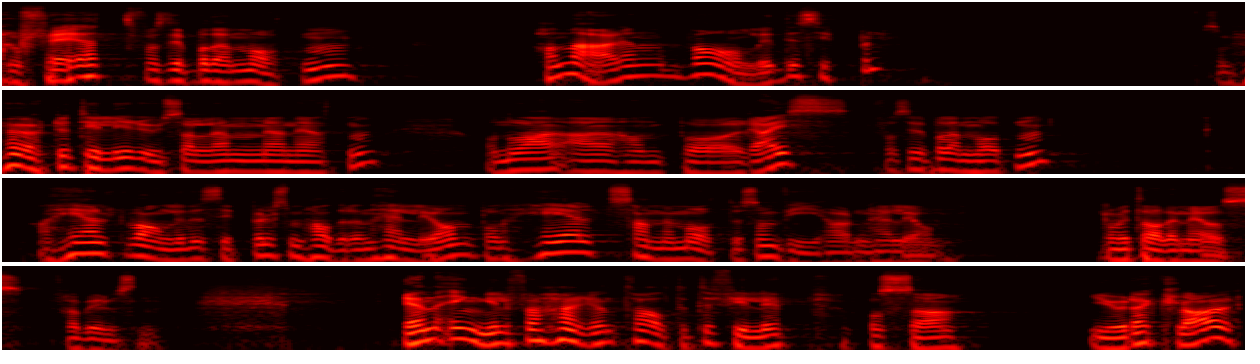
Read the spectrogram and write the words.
profet, for å si det på den måten. Han er en vanlig disippel som hørte til Jerusalem-menigheten. Og nå er han på reis, for å si det på den måten. Han helt vanlig disippel som hadde Den hellige ånd på en helt samme måte som vi har Den hellige ånd. Kan vi ta det med oss fra begynnelsen? En engel fra Herren talte til Philip og sa, Gjør deg klar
